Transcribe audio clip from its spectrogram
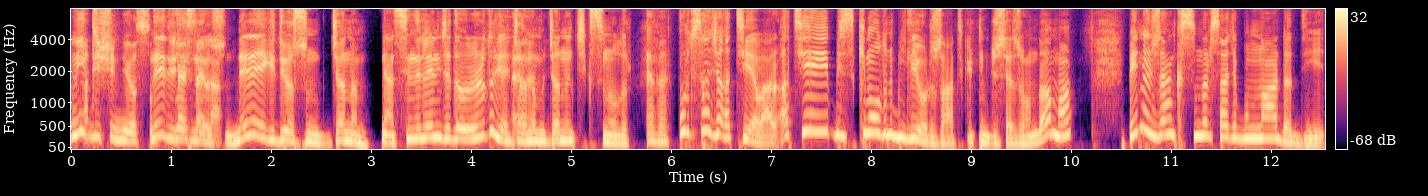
ne düşünüyorsun? ne düşünüyorsun? Mesela. Nereye gidiyorsun canım? Yani sinirlenince de öyledir ya canım canın çıksın olur. Evet. Burada sadece Atiye var. Atiye'yi biz kim olduğunu biliyoruz artık 3. sezonda ama beni üzen kısımları sadece bunlar da değil.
